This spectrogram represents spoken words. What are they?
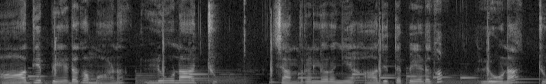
ആദ്യ പേടകമാണ് ലൂണ ടു. ചന്ദ്രനിൽ ഇറങ്ങിയ ആദ്യത്തെ പേടകം ലൂണ ടു.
